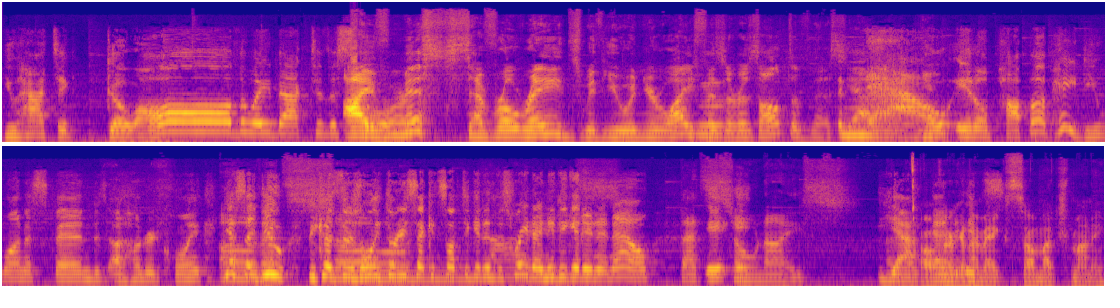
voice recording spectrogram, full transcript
you had to go all the way back to the store. I've missed several raids with you and your wife as a mm. result of this. Yeah. Now it'll pop up. Hey, do you want to spend a hundred coin? Yes, Oh, I do that's because there's only 30 seconds left to get in this raid. I need to get in it now. That's It- so it- nice. Yeah, Oh, they're gonna make so much money.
